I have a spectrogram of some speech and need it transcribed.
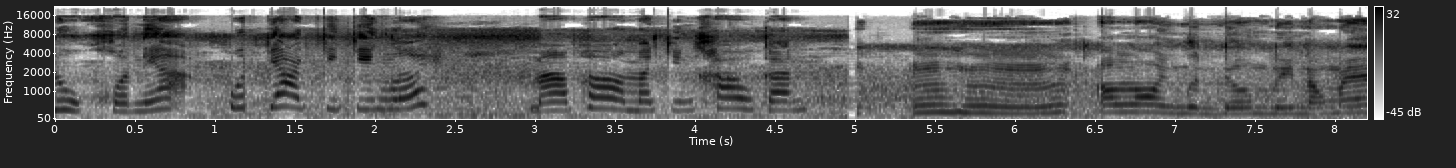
ลูกคนเนี้ยพูดยากจริงๆเลย มาพ่อมากินข้าวกัน อือหืออร่อยเหมือนเดิมเลยน้องแม่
